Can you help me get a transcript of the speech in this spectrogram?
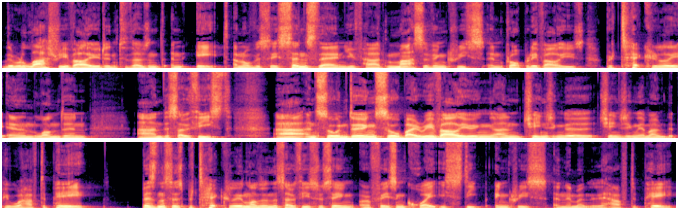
they were last revalued in 2008, and obviously since then you've had massive increase in property values, particularly in London and the southeast. Uh, and so, in doing so, by revaluing and changing the changing the amount that people have to pay, businesses, particularly in London and the southeast, are saying are facing quite a steep increase in the amount that they have to pay.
